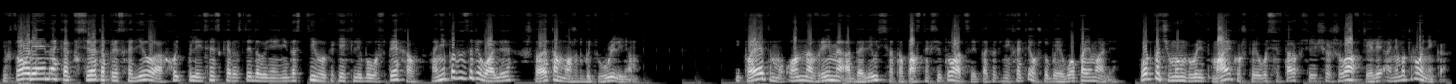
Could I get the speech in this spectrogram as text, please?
И в то время, как все это происходило, хоть полицейское расследование не достигло каких-либо успехов, они подозревали, что это может быть Уильям. И поэтому он на время отдалился от опасных ситуаций, так как не хотел, чтобы его поймали. Вот почему он говорит Майку, что его сестра все еще жива в теле аниматроника.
